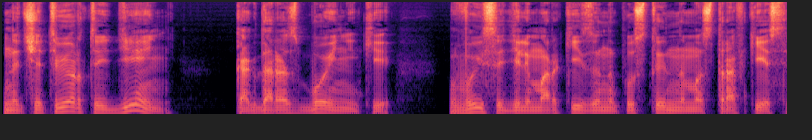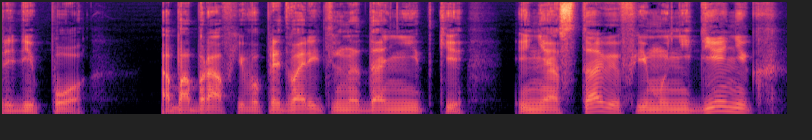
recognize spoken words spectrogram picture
На четвертый день, когда разбойники высадили маркиза на пустынном островке среди По, обобрав его предварительно до нитки и не оставив ему ни денег,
